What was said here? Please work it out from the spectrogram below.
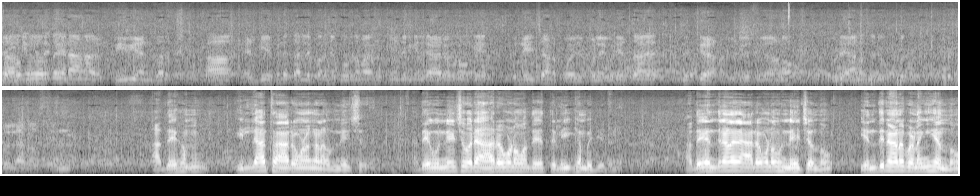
സഹപ്രവർത്തകനാണ് പി വി അൻവർ. ആ എൽ ഡി എഫിനെ തള്ളിപ്പറഞ്ഞ് പൂർണമായ മുഖ്യമന്ത്രിക്കെതിരെ ആരോപണമൊക്കെ ഉന്നയിച്ചാണ് പോയത്. ഇപ്പോൾ എവിടെയെത്താൻ നിൽക്കുകയാണ്? യു ഡി എഫിലാണോ? എവിടെയാണെന്നൊരു പിടുത്തമില്ലാത്ത അവസ്ഥയാണ് അദ്ദേഹം ഇല്ലാത്ത ആരോപണങ്ങളാണ് ഉന്നയിച്ചത്. അദ്ദേഹം ഉന്നയിച്ച ഒരു ആരോപണം അദ്ദേഹം തെളിയിക്കാൻ പറ്റിയിട്ടില്ല. അദ്ദേഹം എന്തിനാണ് ആരോപണം ഉന്നയിച്ചെന്നോ എന്തിനാണ് പിണങ്ങിയെന്നോ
